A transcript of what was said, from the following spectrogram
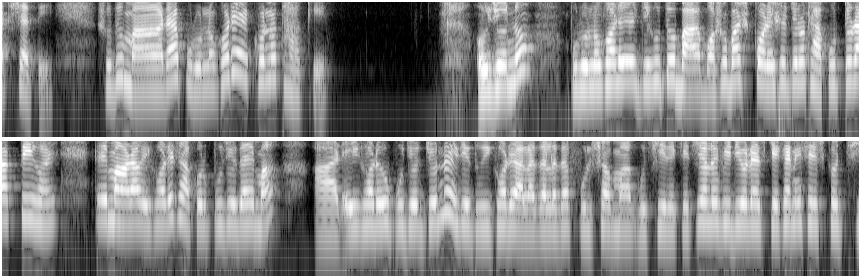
একসাথে। শুধু মারা পুরনো ঘরে এখনও থাকে। ওই জন্য পুরনো ঘরে যেহেতু বসবাস করে সেজন্য ঠাকুর তো রাখতেই হয়। তাই মারা ওই ঘরে ঠাকুর পুজো দেয় মা। আর এই ঘরেও পুজোর জন্য এই যে দুই ঘরে আলাদা আলাদা ফুল সব মা গুছিয়ে রেখেছে। চলো ভিডিওটা আজকে এখানেই শেষ করছি।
